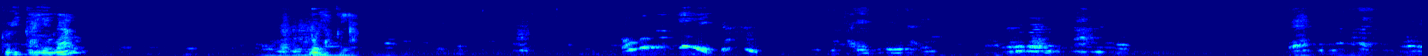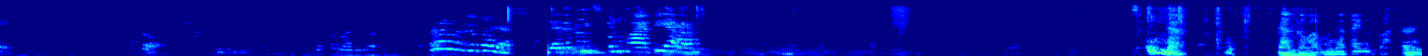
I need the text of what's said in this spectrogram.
Guhit tayo ng bulaklak. Sa una, gagawa muna tayo ng pattern.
